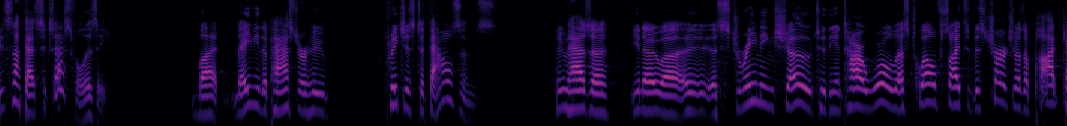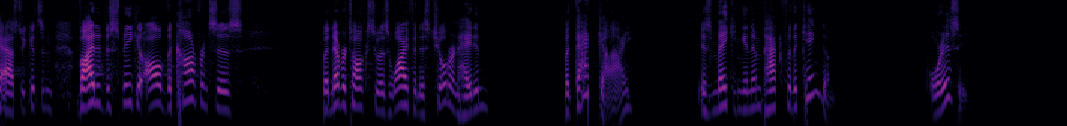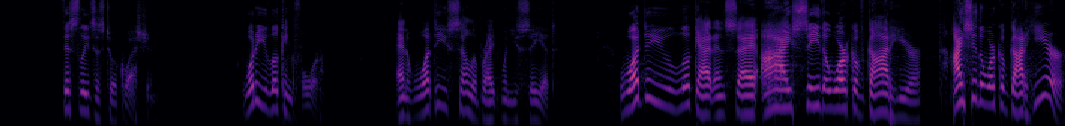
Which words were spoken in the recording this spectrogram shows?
he's not that successful, is he? But maybe the pastor who preaches to thousands, who has a you know, a streaming show to the entire world, who has 12 sites of his church, who has a podcast, who gets invited to speak at all of the conferences, but never talks to his wife and his children hate him. But that guy is making an impact for the kingdom. Or is he? This leads us to a question What are you looking for? And what do you celebrate when you see it? What do you look at and say, I see the work of God here? I see the work of God here.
